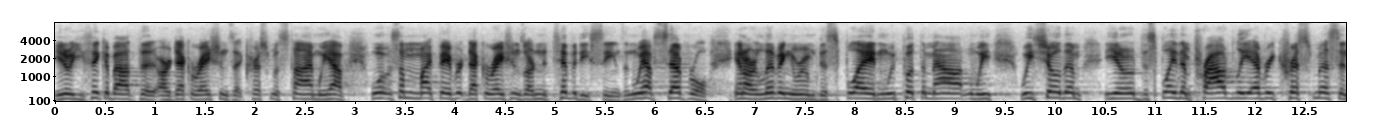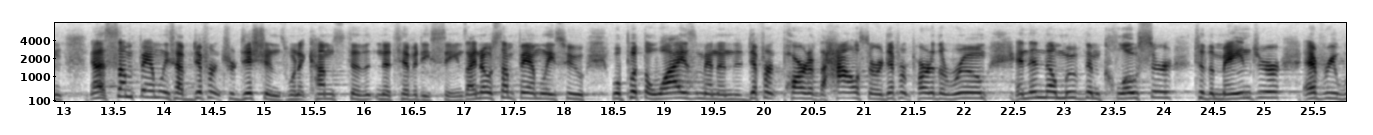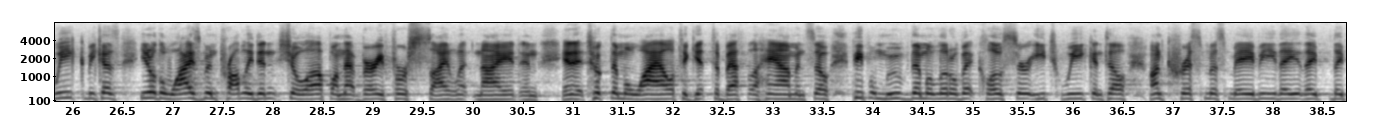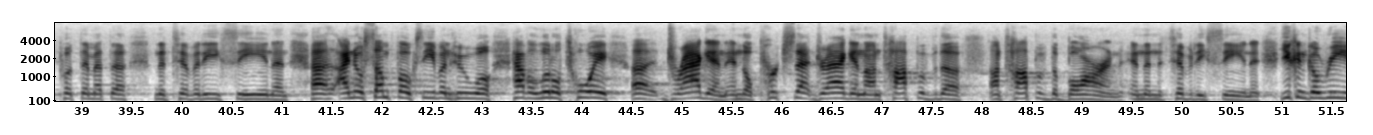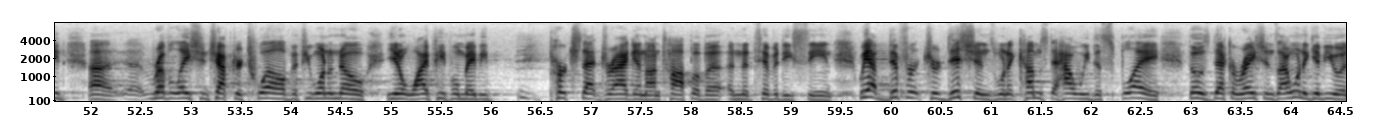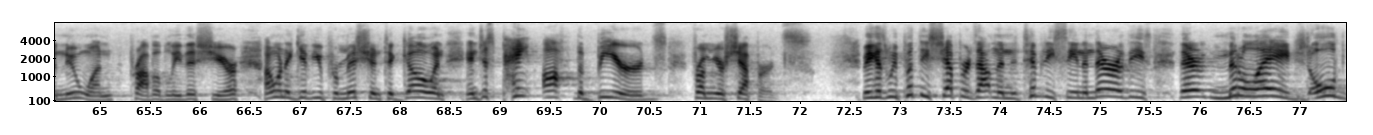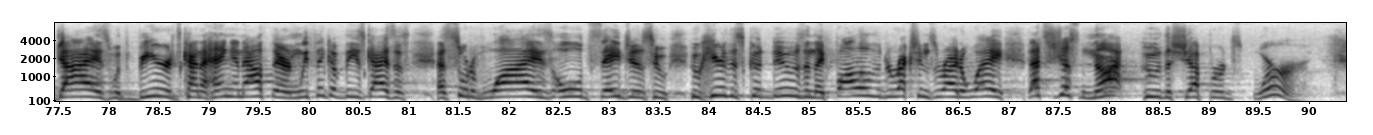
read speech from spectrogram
You know, you think about the, our decorations at Christmas time. We have well, some of my favorite decorations are nativity scenes, and we have several in our living room displayed, and we put them out and we, we show them, you know, display them proudly every Christmas. And uh, some families have different traditions when it comes to nativity scenes. I know some families who will put the wise men in a different part of the house or a different part of the room, and then they'll move them closer to the manger every week because, you know, the wise men probably didn't show up on that very first silent night, and, and it took them a while to get to Bethlehem. And so people moved them a little bit closer each week until on Christmas, maybe, they, they, they put them at the nativity scene. And uh, I know some folks even who will have a little toy uh, dragon, and they'll perch that dragon on top of the, on top of the barn in the nativity scene. And you can go read uh, uh Revelation chapter 12 if you want to know, you know, why people maybe perch that dragon on top of a, a, nativity scene. We have different traditions when it comes to how we display those decorations. I want to give you a new one probably this year. I want to give you permission to go and, and just paint off the beards from your shepherds. Because we put these shepherds out in the nativity scene, and there are these, they're middle aged, old guys with beards kind of hanging out there. And we think of these guys as, as sort of wise old sages who, who hear this good news and they follow the directions right away. That's just not who the shepherds were.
